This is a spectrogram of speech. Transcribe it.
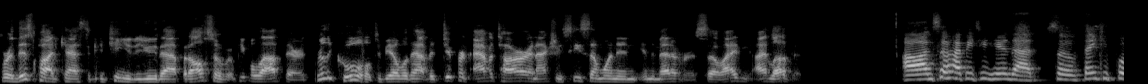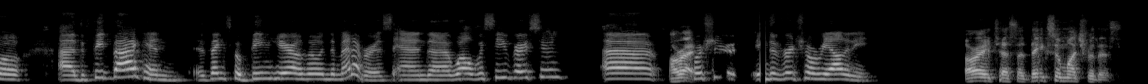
for this podcast to continue to do that, but also for people out there. It's really cool to be able to have a different avatar and actually see someone in, in the metaverse. So I I love it. Oh, I'm so happy to hear that. So thank you for uh, the feedback and thanks for being here also in the metaverse. And uh, well, we'll see you very soon. Uh, All right. For sure in the virtual reality. All right, Tessa. Thanks so much for this.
